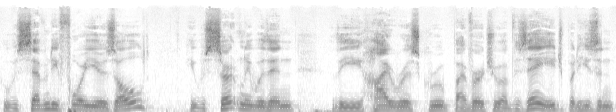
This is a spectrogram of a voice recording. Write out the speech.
who was 74 years old. He was certainly within the high risk group by virtue of his age, but he's in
